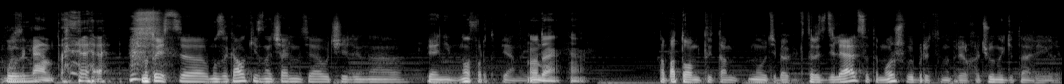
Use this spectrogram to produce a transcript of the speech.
музыкант. Ну, то есть э, в музыкалке изначально тебя учили на пианино, но фортепиано. Ну да, да. А потом ты там, ну, у тебя как-то разделяется, ты можешь выбрать, например, хочу на гитаре играть.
